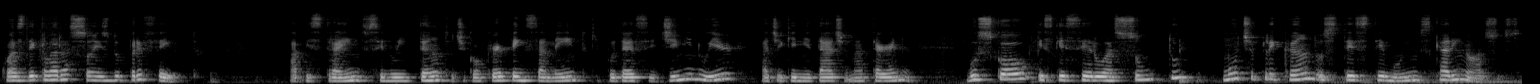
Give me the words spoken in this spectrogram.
com as declarações do prefeito. Abstraindo-se, no entanto, de qualquer pensamento que pudesse diminuir a dignidade materna, buscou esquecer o assunto, multiplicando os testemunhos carinhosos.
